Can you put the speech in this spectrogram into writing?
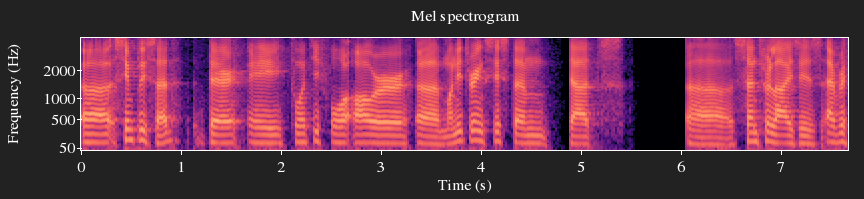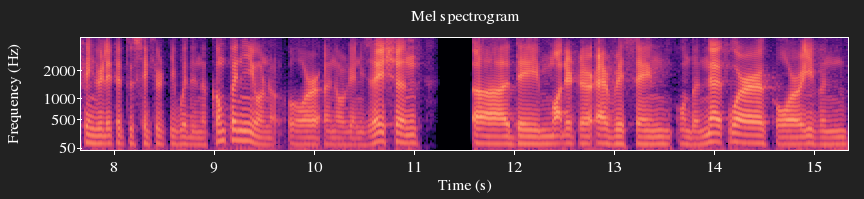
Uh, simply said, they're a 24-hour uh, monitoring system that uh, centralizes everything related to security within a company or, or an organization. Uh, they monitor everything on the network or even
